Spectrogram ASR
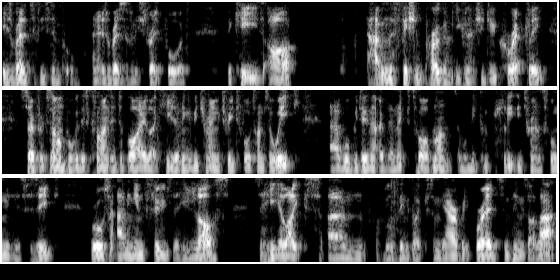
is relatively simple and it's relatively straightforward. The keys are having an efficient program that you can actually do correctly. So for example with this client in dubai like he's only going to be training three to four times a week. Uh, we'll be doing that over the next 12 months and we'll be completely transforming his physique. We're also adding in foods that he loves. So he likes um, things like some of the Arabic breads and things like that.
